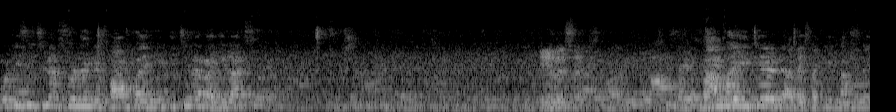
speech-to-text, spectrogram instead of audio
నోటీస్ ఇచ్చినారు చూడండి ఫామ్ ఫైవ్ మీకు ఇచ్చినారా జిరాక్స్? ఫామ్ ఫైవ్ ఇచ్చేయండి అదే సర్టీ నమూనా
